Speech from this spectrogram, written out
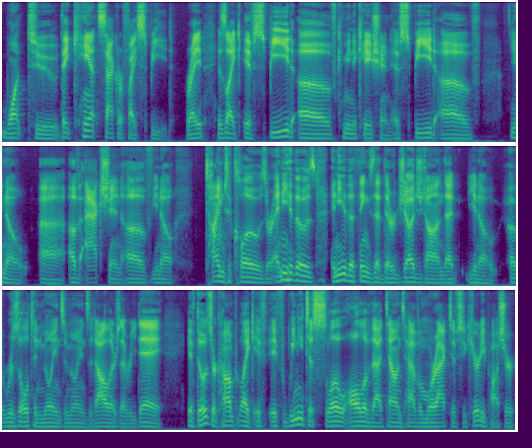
want to, they can't sacrifice speed, right? Is like if speed of communication, if speed of, you know, uh, of action, of you know, time to close, or any of those, any of the things that they're judged on that you know uh, result in millions and millions of dollars every day. If those are comp, like if if we need to slow all of that down to have a more active security posture,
